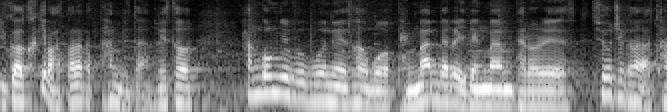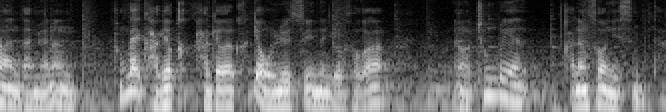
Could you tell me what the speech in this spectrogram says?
유가가 크게 왔다 갔다 합니다. 그래서 항공유 부분에서 뭐 100만 배럴, 200만 배럴의 수요 증가가 나타난다면은 상당히 가격 가격을 크게 올릴 수 있는 요소가 어, 충분히 가능성은 있습니다.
